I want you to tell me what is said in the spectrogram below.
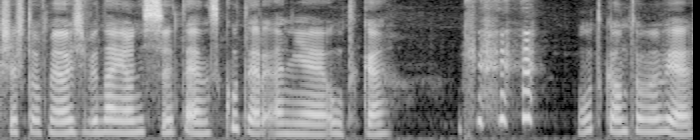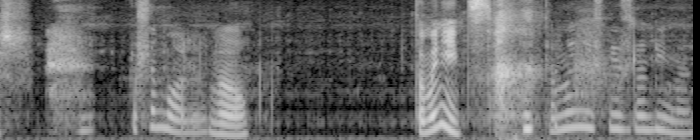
Krzysztof, miałeś wynająć ten skuter, a nie łódkę. Łódką to my wiesz, To se może. no. To my nic. To my nic nie zrobimy.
